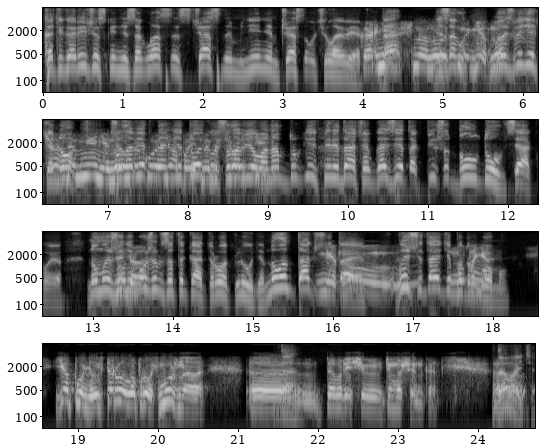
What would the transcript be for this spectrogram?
категорически не согласны с частным мнением частного человека. Конечно, да? но, не согла... нет, ну, но извините, но мнение, человек но не только у Соловьева, нам в других передачах, в газетах пишут булду всякую. Но мы же ну, не да. можем затыкать рот людям. Ну он так нет, считает. Ну, вы считаете ну, по-другому. Я понял. И второй вопрос. Можно э, да. товарищу Тимошенко. Давайте.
